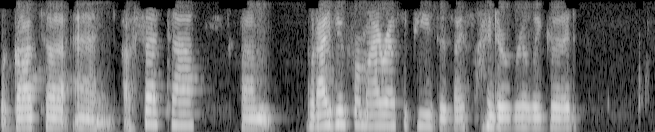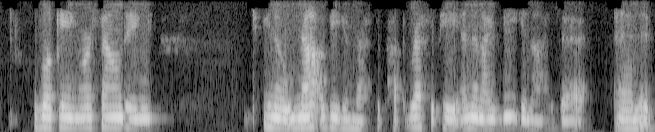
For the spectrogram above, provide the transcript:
ricotta and feta. Um, what I do for my recipes is I find a really good looking or sounding, you know, not vegan recipe, recipe and then I veganize it. And it's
